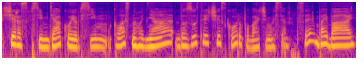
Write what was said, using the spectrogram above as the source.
Ще раз всім дякую, всім класного дня. До зустрічі. Скоро побачимося. Все, бай-бай.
